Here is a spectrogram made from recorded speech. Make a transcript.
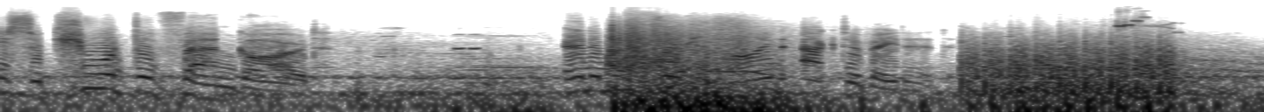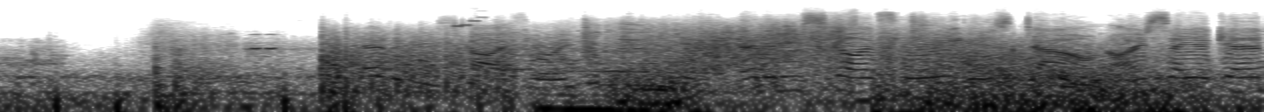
Enemy secured the Vanguard. Enemy porcupine activated. Enemy Sky Fury. Enemy Sky Fury is down. I say again,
